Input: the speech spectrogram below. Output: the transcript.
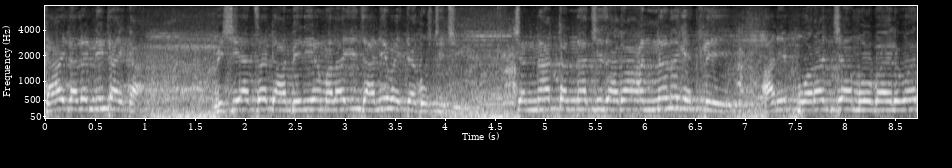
काय झालं नीट ऐका. विषयाचं गांभीर्य मलाही जाणीव आहे त्या गोष्टीची. चन्ना टन्नाची जागा अण्णानं घेतली आणि पोरांच्या मोबाईलवर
